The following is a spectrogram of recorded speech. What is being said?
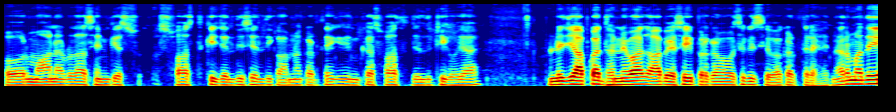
और माँ नर्मदा से इनके स्वास्थ्य की जल्दी से जल्दी कामना करते हैं कि इनका स्वास्थ्य जल्दी ठीक हो जाए। पंडित जी आपका धन्यवाद। आप ऐसे ही परिक्रमावासी की सेवा करते रहे। नर्मदे।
